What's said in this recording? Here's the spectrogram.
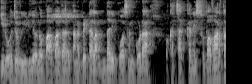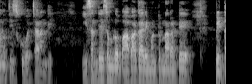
ఈరోజు వీడియోలో బాబా గారు తన బిడ్డలందరి కోసం కూడా ఒక చక్కని శుభవార్తను తీసుకువచ్చారండి. ఈ సందేశంలో బాబాగారు ఏమంటున్నారంటే బిడ్డ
